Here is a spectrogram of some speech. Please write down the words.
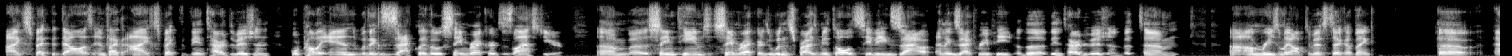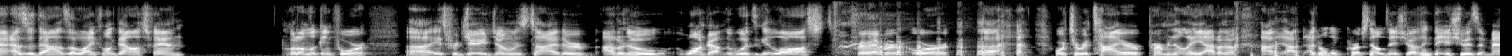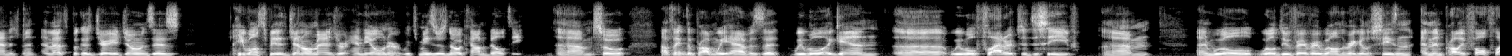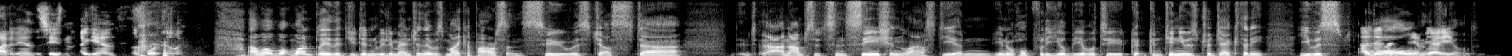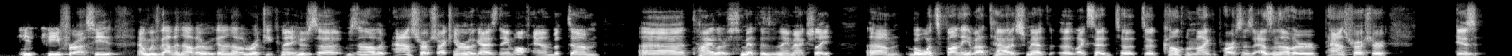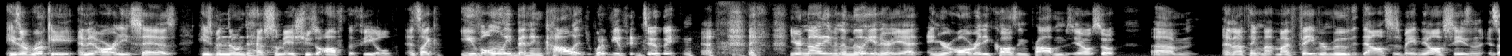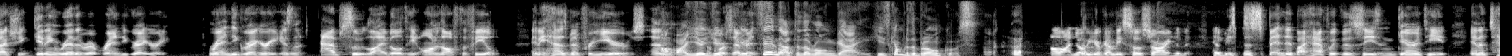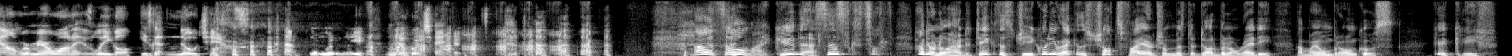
I expect that Dallas, in fact, I expect that the entire division will probably end with exactly those same records as last year. Um, uh, same teams, same records. It wouldn't surprise me at all to see the exact an exact repeat of the, the entire division. But um, I'm reasonably optimistic. I think uh, as a as a lifelong Dallas fan, what I'm looking for uh, is for Jerry Jones to either I don't know wander out in the woods and get lost forever, or uh, or to retire permanently. I don't know. I, I, don't think personnel is an issue. I think the issue is at management, and that's because Jerry Jones is he wants to be the general manager and the owner, which means there's no accountability. Um, so I think the problem we have is that we will again uh, we will flatter to deceive. Um, and we'll we'll do very very well in the regular season, and then probably fall flat at the end of the season again, unfortunately. uh, well, one player that you didn't really mention there was Micah Parsons, who was just. Uh, an absolute sensation last year, and you know, hopefully he'll be able to c- continue his trajectory. He was I did all him. Yeah, he, he's key for us. He and we've got another we've got another rookie coming who's uh, who's another pass rusher. I can't remember the guy's name offhand, but um, uh, Tyler Smith is his name actually. Um, but what's funny about Tyler Smith, uh, like I said, to, to compliment Micah Parsons as another pass rusher, is he's a rookie and it already says he's been known to have some issues off the field. It's like, you've only been in college. What have you been doing? you're not even a millionaire yet and you're already causing problems, you know? So, um, and I think my, my favorite move that Dallas has made in the offseason is actually getting rid of Randy Gregory. Randy Gregory is an absolute liability on and off the field, and he has been for years. And oh, you, you, you're saying that to the wrong guy. He's come to the Broncos. Oh, I know you're going to be so sorry. He'll, he'll, be suspended by halfway through the season, guaranteed. In a town where marijuana is legal, he's got no chance. Absolutely no chance. That's oh my goodness! This, I don't know how to take this, Jake. What do you reckon? Shots fired from Mister Durbin already at my own Broncos. Good grief!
